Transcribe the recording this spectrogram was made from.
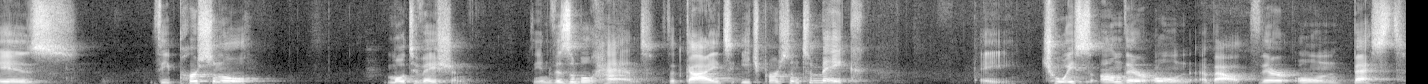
is the personal motivation, the invisible hand that guides each person to make a choice on their own about their own best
